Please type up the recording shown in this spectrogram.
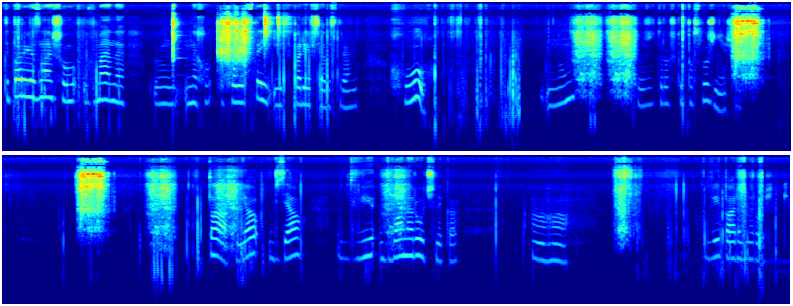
Тепер я знаю, що в мене не холостий, і тепер я в себе стрельну. Хух. Ну, це вже трошки посложніше. Так, я взяв дві, два наручника. Ага. Дві пари наручників.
